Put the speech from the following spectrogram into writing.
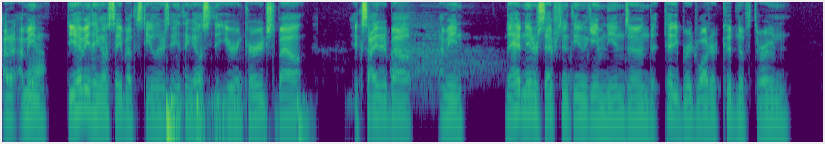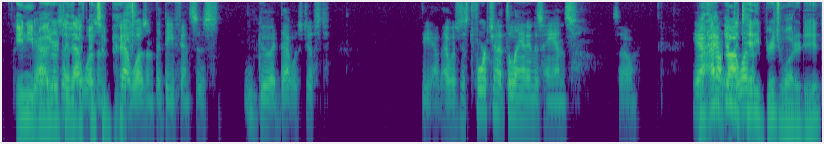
I I mean, yeah. Do you have anything else to say about the Steelers? Anything else that you're encouraged about, excited about? I mean, they had an interception at the end of the game in the end zone that Teddy Bridgewater couldn't have thrown any yeah, better to the that wasn't, back. That wasn't the defense's good. That was just yeah, that was just fortunate to land in his hands. So yeah, what I don't know. To Teddy Bridgewater, dude.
